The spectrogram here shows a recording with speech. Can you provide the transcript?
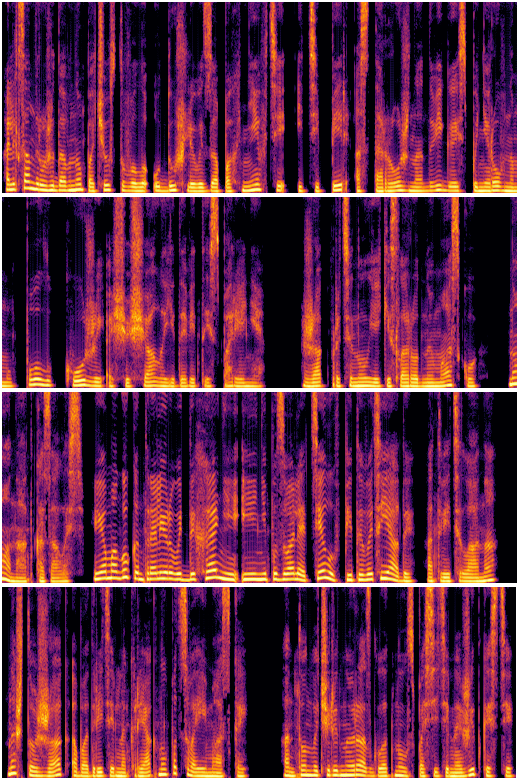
Александра уже давно почувствовала удушливый запах нефти и теперь, осторожно двигаясь по неровному полу, кожей ощущала ядовитое испарение. Жак протянул ей кислородную маску, но она отказалась. «Я могу контролировать дыхание и не позволять телу впитывать яды», — ответила она, на что Жак ободрительно крякнул под своей маской. Антон в очередной раз глотнул спасительной жидкости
